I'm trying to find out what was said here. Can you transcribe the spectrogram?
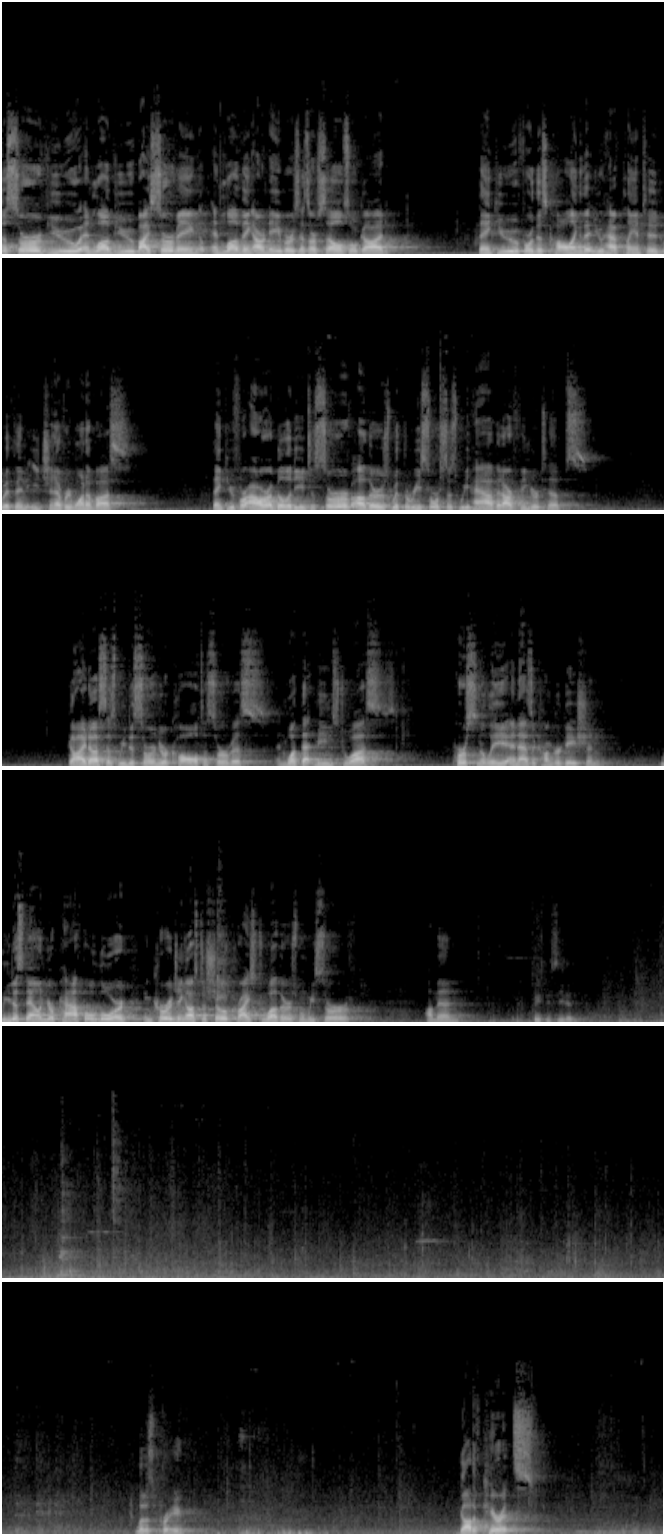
To serve you and love you by serving and loving our neighbors as ourselves, O God. Thank you for this calling that you have planted within each and every one of us. Thank you for our ability to serve others with the resources we have at our fingertips. Guide us as we discern your call to service and what that means to us personally and as a congregation. Lead us down your path, O Lord, encouraging us to show Christ to others when we serve. Amen. Please be seated. Let us pray. God of carrots,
